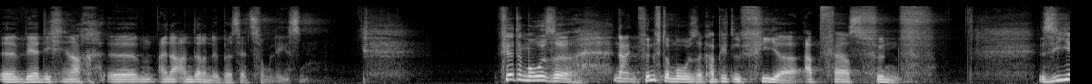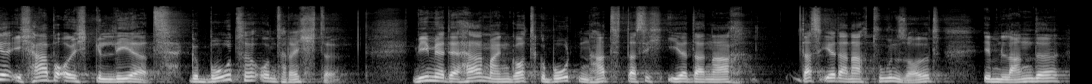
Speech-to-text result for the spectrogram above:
äh, werde ich nach äh, einer anderen Übersetzung lesen. 4. Mose, nein, 5. Mose, Kapitel 4, Abvers 5. Siehe, ich habe euch gelehrt Gebote und Rechte, wie mir der Herr, mein Gott, geboten hat, dass ich ihr danach, dass ihr danach tun sollt im Lande,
